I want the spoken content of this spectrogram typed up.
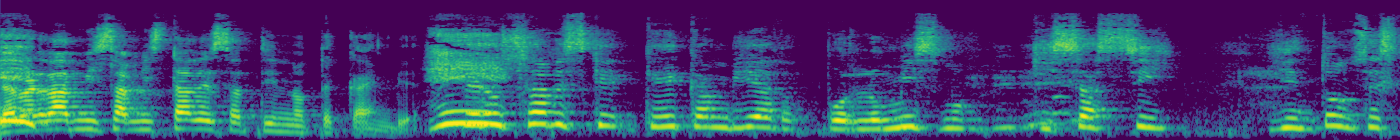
De verdad, mis amistades a ti no te caen bien. Pero sabes que, que he cambiado por lo mismo, quizás sí. Y entonces,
